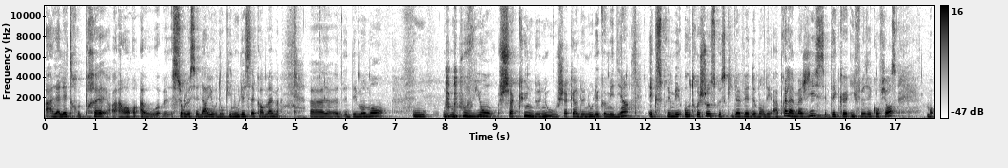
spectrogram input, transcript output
à la lettre près sur le scénario. Donc il nous laissait quand même des moments où nous pouvions, chacune de nous ou chacun de nous, les comédiens, exprimer autre chose que ce qu'il avait demandé. Après, la magie, c'était qu'il faisait confiance. Bon,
